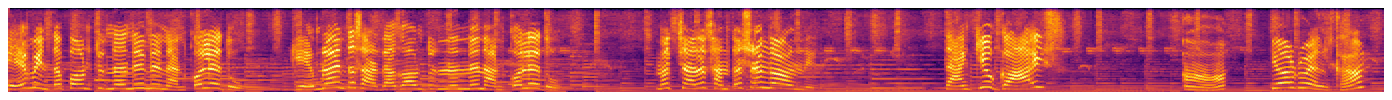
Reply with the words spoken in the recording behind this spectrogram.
గేమ్ ఇంత బాగుంటుందని నేను అనుకోలేదు. గేమ్లో ఇంత సరదాగా ఉంటుందని నేను అనుకోలేదు. నాకు చాలా సంతోషంగా ఉంది. Thank you guys you're welcome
